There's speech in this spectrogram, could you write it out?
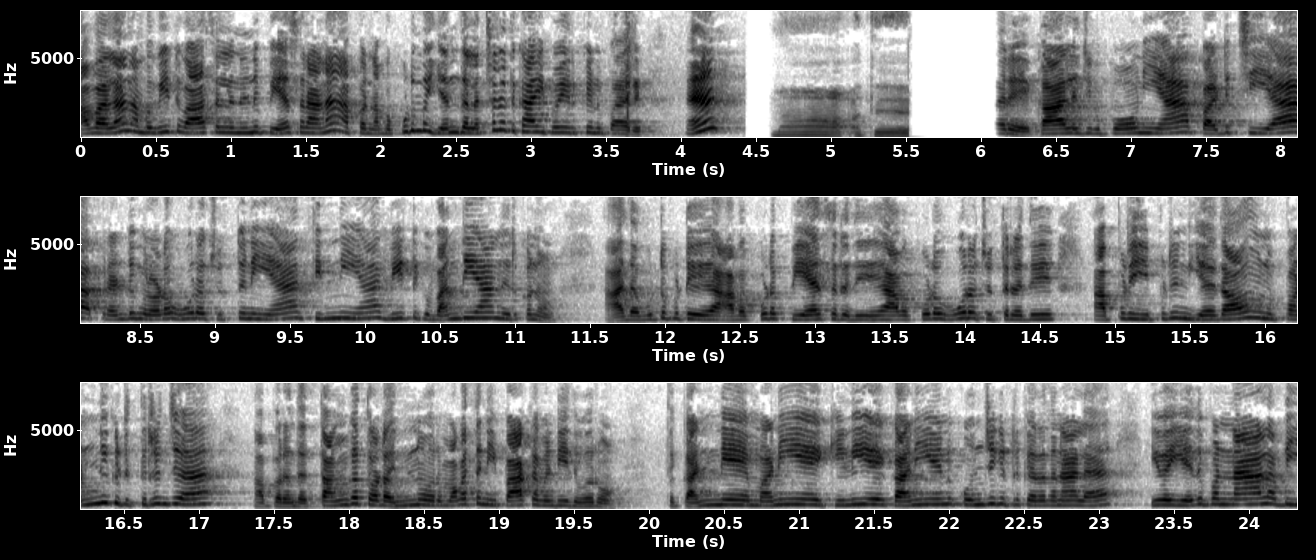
அவளாம் நம்ம வீட்டு வாசல்ல நின்று பேசுறானா அப்ப நம்ம குடும்பம் எந்த லட்சணத்துக்கு ஆகி போயிருக்குன்னு பாரு. ஆ? அம்மா அது பாரு காலேஜுக்கு போனியா படிச்சியா ஃப்ரெண்டுங்களோட ஊரை சுத்துனியா தின்னியா வீட்டுக்கு வந்தியான்னு இருக்கணும். அதை விட்டுப்புட்டு அவ கூட பேசுறது அவ கூட ஊரை சுத்துறது அப்படி இப்படின்னு ஏதாவது ஒன்று பண்ணிக்கிட்டு திரிஞ்ச அப்புறம் இந்த தங்கத்தோட இன்னொரு முகத்தை நீ பார்க்க வேண்டியது வரும். இந்த கண்ணே மணியே கிளியே கனியேன்னு கொஞ்சிக்கிட்டு இருக்கிறதுனால இவ எது பண்ணாலும் அப்படி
